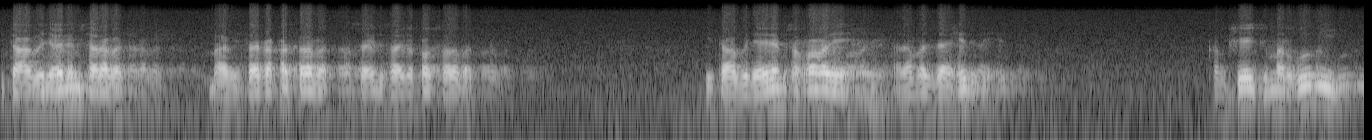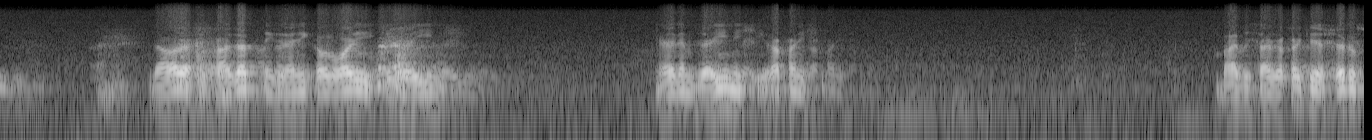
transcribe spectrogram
کتاب العلم سره بس باب سابقه سره بس مسائل سابقه سره بس کتاب العلم څخه غره رب ظاهر دی کم شي چې مرغوبي دا غره حفاظت نگرانی کول غواړي چې زین علم زین شي رفع نشي باب سابقه کې حرص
